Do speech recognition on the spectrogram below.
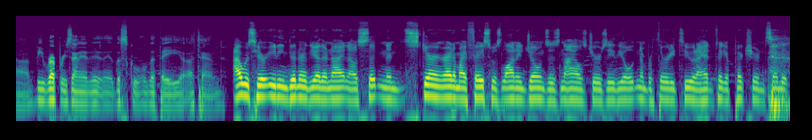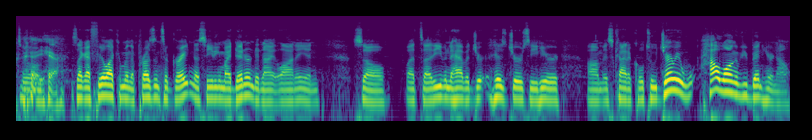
uh, be represented in the school that they uh, attend. I was here eating dinner the other night, and I was sitting and staring right in my face was Lonnie Jones's Niles jersey, the old number 32, and I had to take a picture and send it to him. yeah. It's like I feel like I'm in the presence of greatness eating my dinner tonight, Lonnie, and so. But uh, even to have a jer- his jersey here um, is kind of cool too. Jeremy, how long have you been here now?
